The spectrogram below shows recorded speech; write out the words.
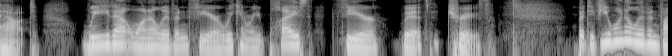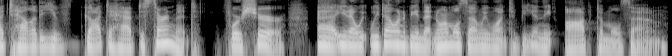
out. We don't want to live in fear. We can replace fear with truth. But if you want to live in vitality, you've got to have discernment for sure. Uh, you know, we, we don't want to be in that normal zone. We want to be in the optimal zone.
